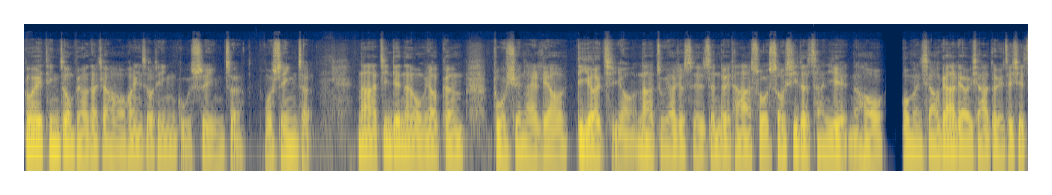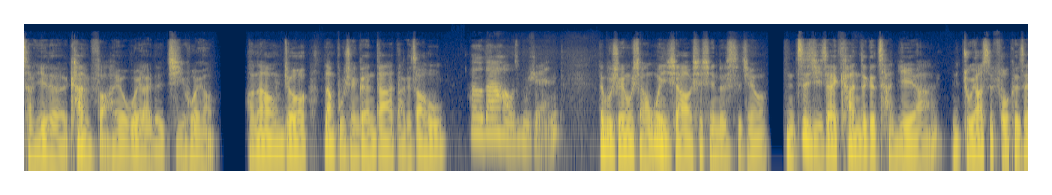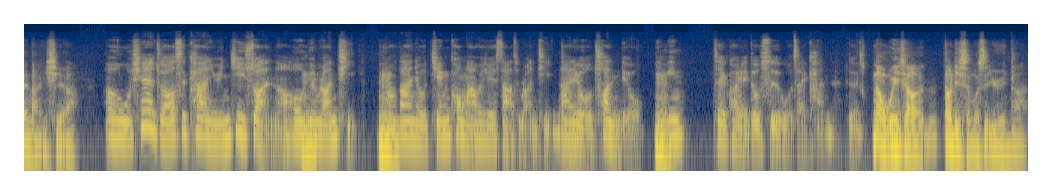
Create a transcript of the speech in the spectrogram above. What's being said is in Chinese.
各位听众朋友，大家好，欢迎收听股市赢者，我是赢者。那今天呢，我们要跟卜璇来聊第二集哦。那主要就是针对他所熟悉的产业，然后我们想要跟他聊一下对于这些产业的看法，还有未来的机会哦。好，那我们就让卜璇跟大家打个招呼。Hello，大家好，我是卜璇。哎，卜玄，我想问一下哦，谢谢你的时间哦。你自己在看这个产业啊，你主要是 focus 在哪一些啊？呃，我现在主要是看云计算，然后云软体，嗯、然后当然有监控啊，或一些 SaaS 软体，那有串流、影音、嗯、这一块也都是我在看的。对，那我问一下，到底什么是云啊？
